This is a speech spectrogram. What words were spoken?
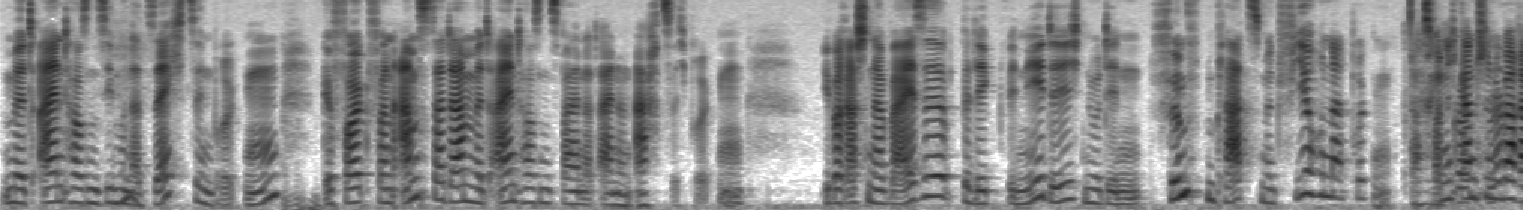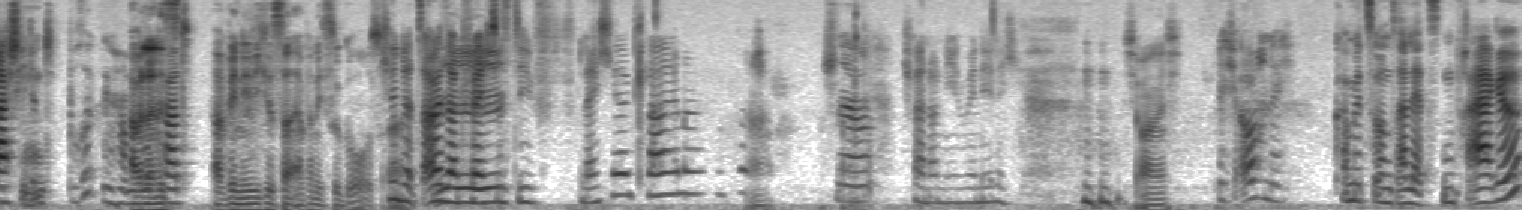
mit 1716 Brücken, gefolgt von Amsterdam mit 1281 Brücken. Überraschenderweise belegt Venedig nur den fünften Platz mit 400 Brücken. Das fand ich Gott, ganz schön ne? überraschend. Brücken haben Aber dann wir ist. Aber Venedig ist dann einfach nicht so groß. Ich hätte jetzt auch gesagt, Mhm. vielleicht ist die Fläche kleiner. Ja, Ja, Ich war noch nie in Venedig. ich auch nicht. ich auch nicht. Kommen wir zu unserer letzten Frage.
